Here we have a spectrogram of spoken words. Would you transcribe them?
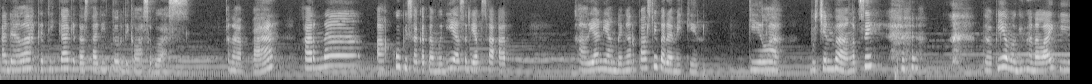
adalah ketika kita study tour di kelas 11. Kenapa? Karena aku bisa ketemu dia setiap saat. Kalian yang dengar pasti pada mikir, gila, bucin banget sih. Tapi ya mau gimana lagi?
